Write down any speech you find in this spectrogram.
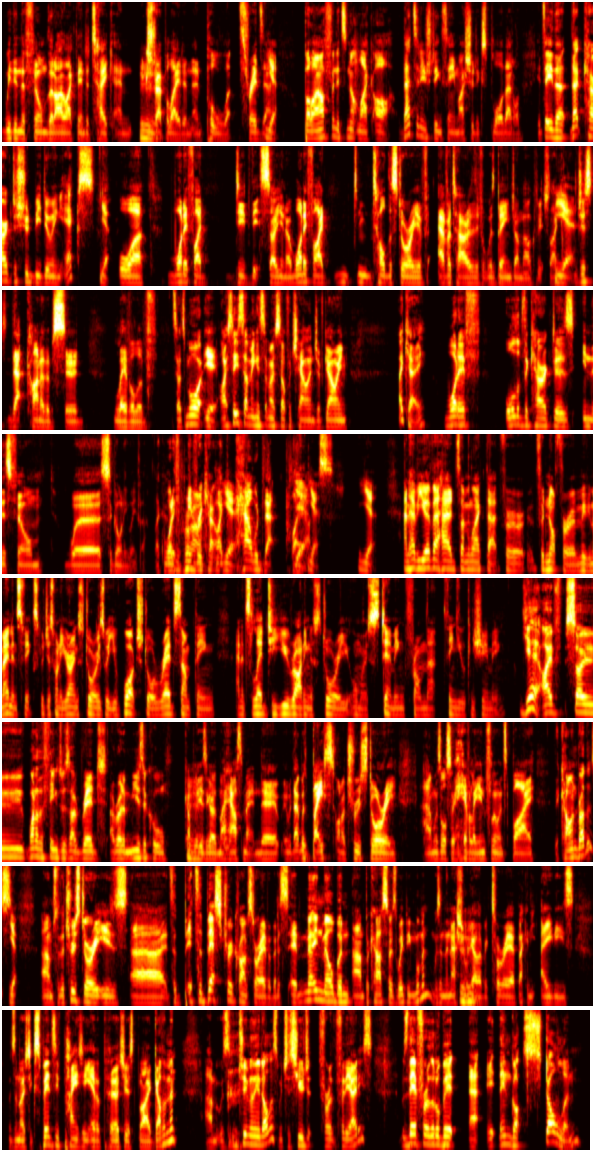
within the film that I like then to take and hmm. extrapolate and, and pull threads out. Yeah. But I often it's not like, oh, that's an interesting theme. I should explore that. Or it's either that character should be doing X, Yeah. or what if I did this? So you know, what if I t- told the story of Avatar as if it was being John Malkovich? Like, Yeah. just that kind of absurd level of. So it's more, yeah. I see something and set myself a challenge of going, okay, what if all of the characters in this film were Sigourney Weaver? Like, what if every character? Like, yeah. how would that play? Yeah. out? Yes. Yeah. And have you ever had something like that for for not for a movie maintenance fix, but just one of your own stories where you've watched or read something and it's led to you writing a story almost stemming from that thing you were consuming? Yeah, I've so one of the things was I read I wrote a musical a couple of mm-hmm. years ago with my housemate, and there, that was based on a true story and was also heavily influenced by the Coen brothers. Yep. Um, so the true story is uh, it's a it's the best true crime story ever. But it's in Melbourne. Um, Picasso's Weeping Woman was in the National Gallery of Victoria back in the eighties. Was the most expensive painting ever purchased by government. Um, it was two million dollars, which is huge for for the eighties. It was there for a little bit. Uh, it then got stolen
